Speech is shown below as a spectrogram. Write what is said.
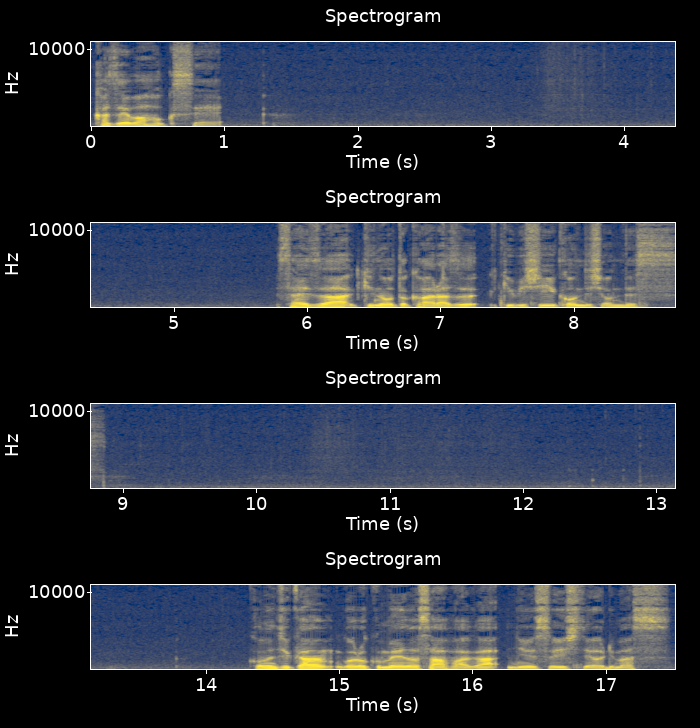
風は北西。サイズは昨日と変わらず厳しいコンディションです。この時間56名のサーファーが入水しております。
